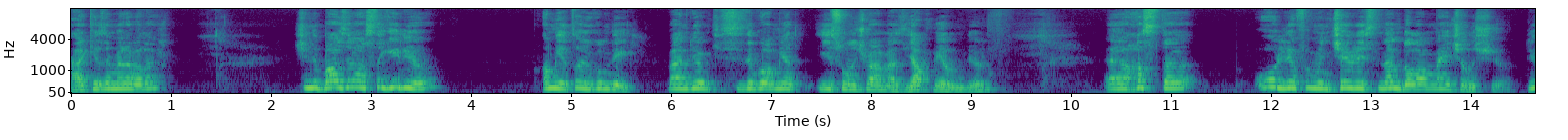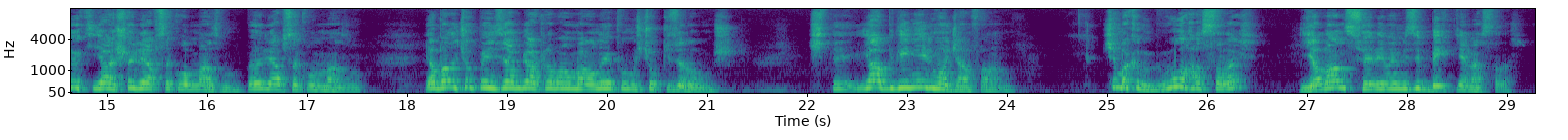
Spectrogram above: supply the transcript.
Herkese merhabalar. Şimdi bazen hasta geliyor, ameliyata uygun değil. Ben diyorum ki sizde bu ameliyat iyi sonuç vermez, yapmayalım diyorum. Ee, hasta o lafımın çevresinden dolanmaya çalışıyor. Diyor ki ya şöyle yapsak olmaz mı? Böyle yapsak olmaz mı? Ya bana çok benzeyen bir akrabam var, ona yapılmış çok güzel olmuş. İşte ya bir deneyelim hocam falan. Şimdi bakın bu hastalar yalan söylememizi bekleyen hastalar.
